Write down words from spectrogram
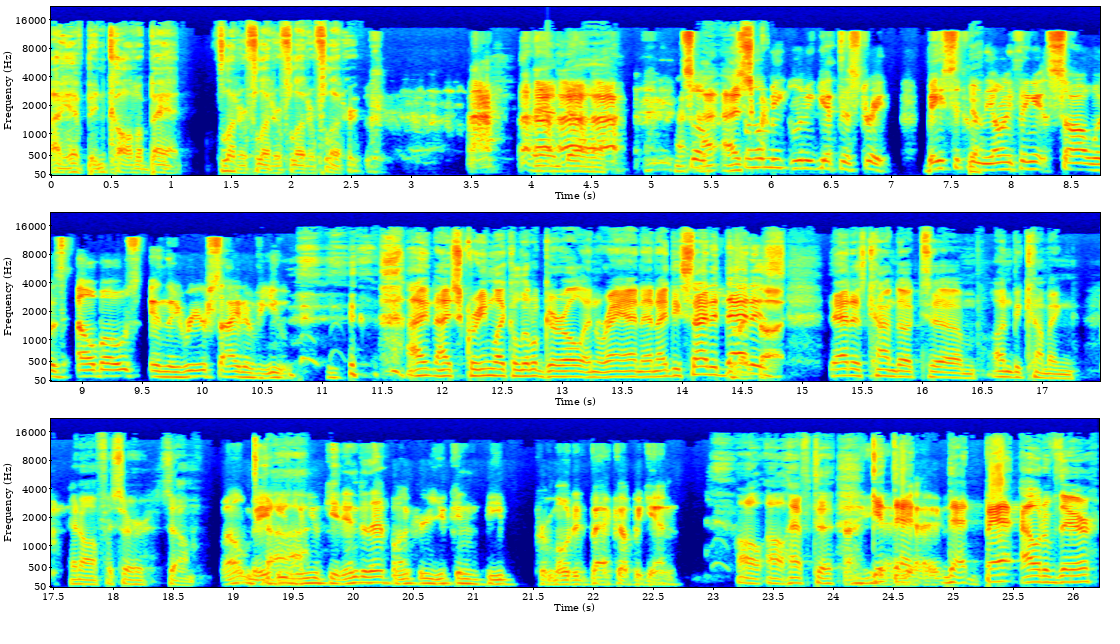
I have been called a bat. Flutter, flutter, flutter, flutter. And, uh, so, I- I so sc- let me let me get this straight. Basically, Yeah. the only thing it saw was elbows in the rear side of you. I, I screamed like a little girl and ran, and I decided that is thought. that is conduct um, unbecoming an officer. So Well, maybe Uh, when you get into that bunker, you can be promoted back up again. I'll I'll have to Uh, get yeah, that yeah. that bat out of there.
